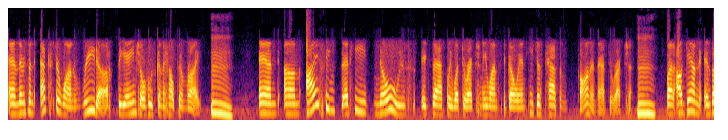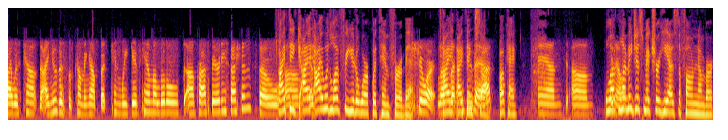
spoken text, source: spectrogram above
And there's an extra one, Rita, the angel who's going to help him write. Mm. And um, I think that he knows exactly what direction he wants to go in. He just hasn't gone in that direction. Mm. But again, as I was telling, I knew this was coming up. But can we give him a little uh, prosperity session? So I think um, I, as- I would love for you to work with him for a bit. Sure. Let- I, let I think that. so. Okay. And um, let, let, me just make sure he has the phone number.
